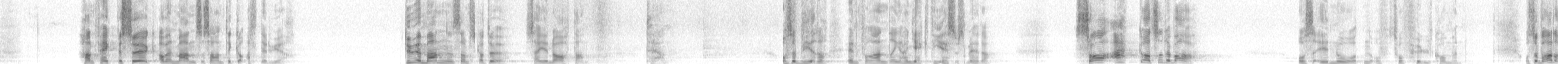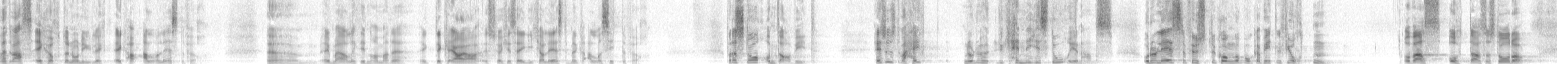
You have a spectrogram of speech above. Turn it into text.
Han fikk besøk av en mann som sa han, det er galt, det du gjør. Du er mannen som skal dø, sier Nathan til han. Og så blir det en forandring. Han gikk til Jesus med det. Sa akkurat som det var. Og så er nåden så fullkommen. Og så var det et vers jeg hørte nå nylig. Jeg har aldri lest det før. Ehm, jeg må ærlig innrømme det. Jeg, det ja, ja, jeg skal ikke si jeg ikke har lest det, men jeg har aldri sett det før. For det står om David. Jeg synes det var helt, Når du, du kjenner historien hans, og du leser første kongebok, kapittel 14, og vers 8, så står det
